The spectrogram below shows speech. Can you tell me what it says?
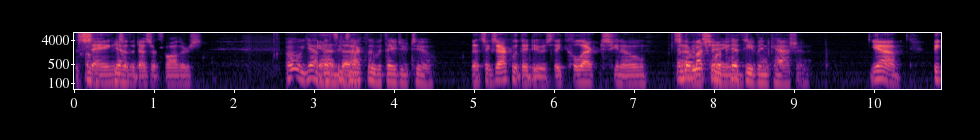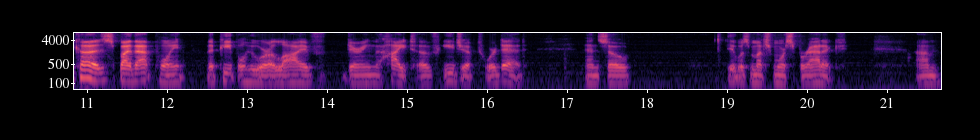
the sayings okay, yeah. of the Desert Fathers. Oh yeah, and, that's uh, exactly uh, what they do too. That's exactly what they do. Is they collect, you know, and they're much sayings. more pithy than Cassian. Yeah, because by that point, the people who were alive during the height of Egypt were dead, and so it was much more sporadic. Um,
